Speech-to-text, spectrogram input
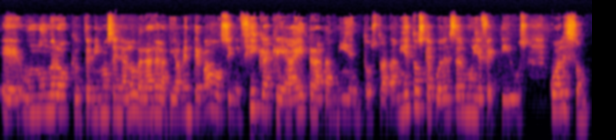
Eh, un número que usted mismo señaló, ¿verdad? Relativamente bajo, significa que hay tratamientos, tratamientos que pueden ser muy efectivos. ¿Cuáles son?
